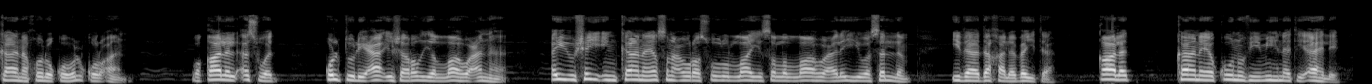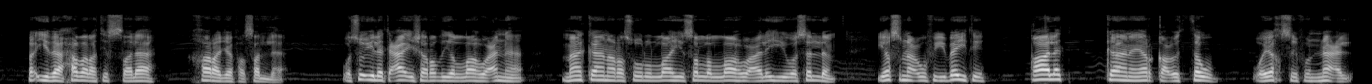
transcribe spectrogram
كان خلقه القرآن وقال الأسود قلت لعائشة رضي الله عنها أي شيء كان يصنع رسول الله صلى الله عليه وسلم إذا دخل بيته؟ قالت كان يكون في مهنة أهله فإذا حضرت الصلاة خرج فصلى وسئلت عائشة رضي الله عنها ما كان رسول الله صلى الله عليه وسلم يصنع في بيته قالت كان يرقع الثوب ويخصف النعل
